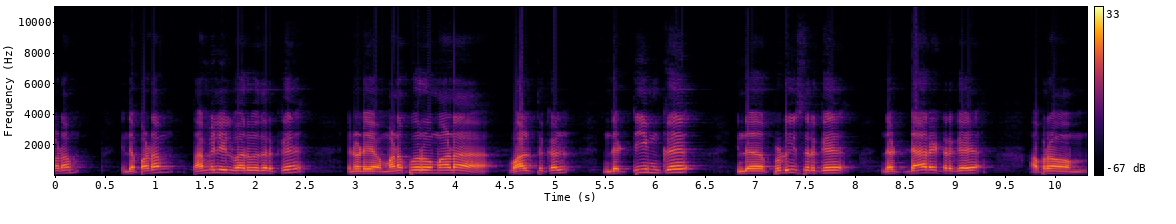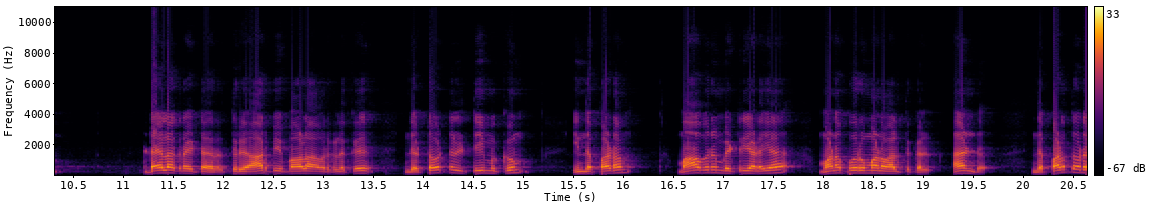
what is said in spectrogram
படம். இந்த படம் தமிழில் வருவதற்கு என்னுடைய மனப்பூர்வமான வாழ்த்துக்கள். இந்த டீமுக்கு இந்த ப்ரொடியூசருக்கு இந்த டைரக்டருக்கு அப்புறம் டைலாக் ரைட்டர் திரு ஆர்பி பாலா அவர்களுக்கு இந்த டோட்டல் டீமுக்கும் இந்த படம் மாபெரும் வெற்றி அடைய மனப்பூர்வமான வாழ்த்துக்கள். அண்ட் இந்த படத்தோட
